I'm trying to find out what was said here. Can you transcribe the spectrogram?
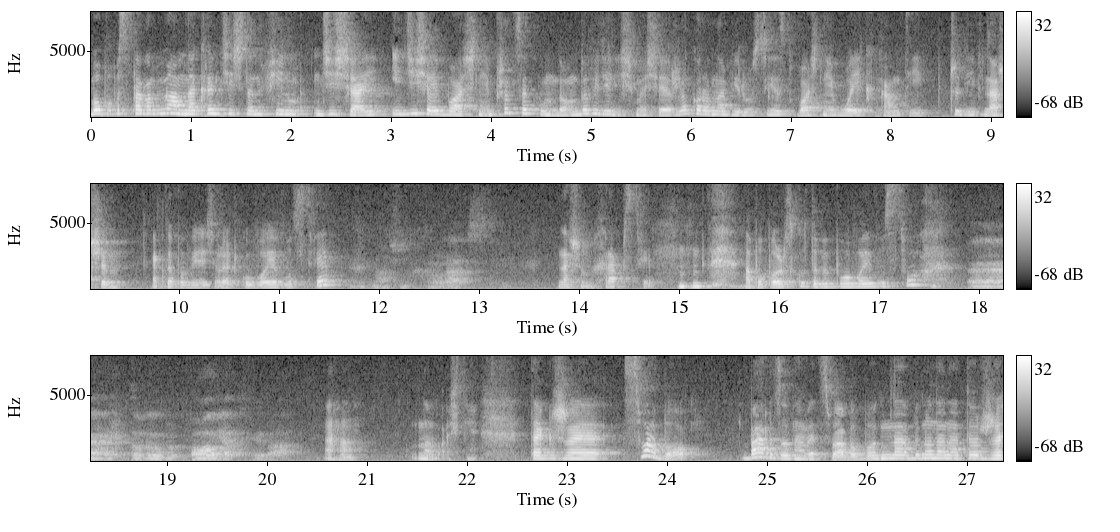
Bo postanowiłam nakręcić ten film dzisiaj i dzisiaj właśnie przed sekundą dowiedzieliśmy się, że koronawirus jest właśnie w Wake County, czyli w naszym, jak to powiedzieć Oleczku, województwie? w naszym królestwie. W naszym hrabstwie. A po polsku to by było województwo? E, to byłby powiat chyba. Aha, no właśnie. Także słabo, bardzo nawet słabo, bo na, wygląda na to, że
